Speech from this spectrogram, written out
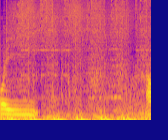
อ้ย เอา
